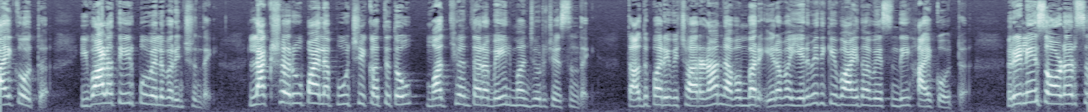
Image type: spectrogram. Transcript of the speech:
హైకోర్టు ఇవాళ తీర్పు వెలువరించింది. లక్ష రూపాయల పూచీకత్తుతో మధ్యంతర బెయిల్ మంజూరు చేసింది. తదుపరి విచారణ నవంబర్ ఇరవై ఎనిమిదికి వాయిదా వేసింది high court. Release orders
